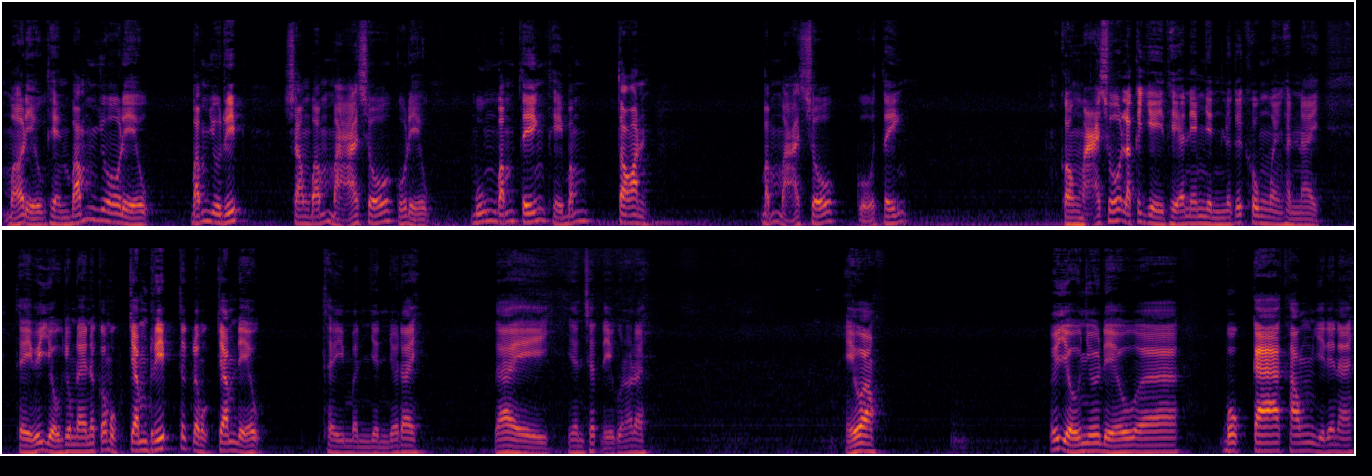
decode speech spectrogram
mở điệu thì mình bấm vô điệu, bấm vô rip, xong bấm mã số của điệu. Muốn bấm tiếng thì bấm ton. Bấm mã số của tiếng. Còn mã số là cái gì thì anh em nhìn lên cái khung màn hình này thì ví dụ trong đây nó có 100 rip tức là 100 điệu. Thì mình nhìn vô đây. Đây danh sách điệu của nó đây. Hiểu không? Ví dụ như điệu uh, Boca không gì đây này.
